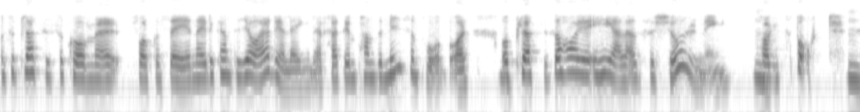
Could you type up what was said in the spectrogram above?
Och så plötsligt så kommer folk och säger nej du kan inte göra det längre för att det är en pandemi som pågår. Och plötsligt så har ju hela ens försörjning mm. tagits bort. Mm.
